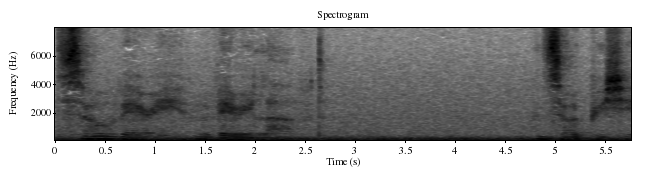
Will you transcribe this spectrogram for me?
So very, very loved. And so appreciated.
